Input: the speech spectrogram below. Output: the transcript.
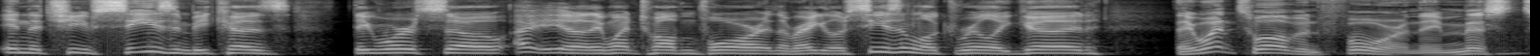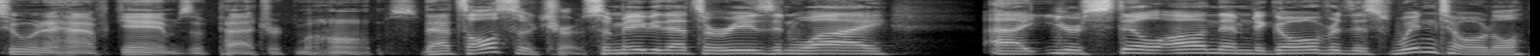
in the Chiefs season because they were so, uh, you know, they went 12 and 4 in the regular season, looked really good. They went 12 and 4 and they missed two and a half games of Patrick Mahomes. That's also true. So maybe that's a reason why uh, you're still on them to go over this win total.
